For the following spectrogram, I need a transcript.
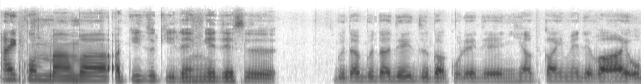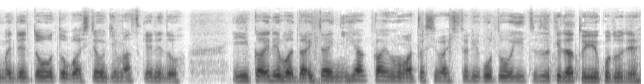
はい、こんばんは。秋月蓮華です。グダグダデイズがこれで200回目でわーいおめでとうとかしておきますけれど、言い換えれば大体200回も私は独り言を言い続けたということで、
